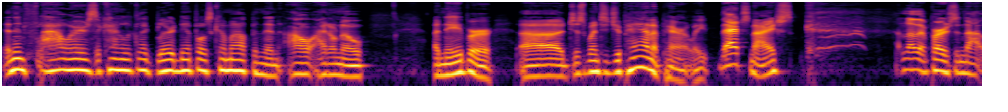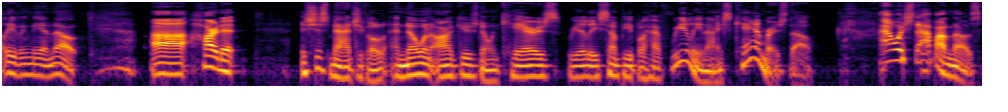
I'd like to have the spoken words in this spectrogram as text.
and then flowers that kind of look like blurred nipples come up, and then, oh, I don't know, a neighbor uh, just went to Japan apparently. That's nice. Another person not leaving me a note. Uh, heart it it's just magical, and no one argues, no one cares, really. Some people have really nice cameras, though. How we stop on those?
